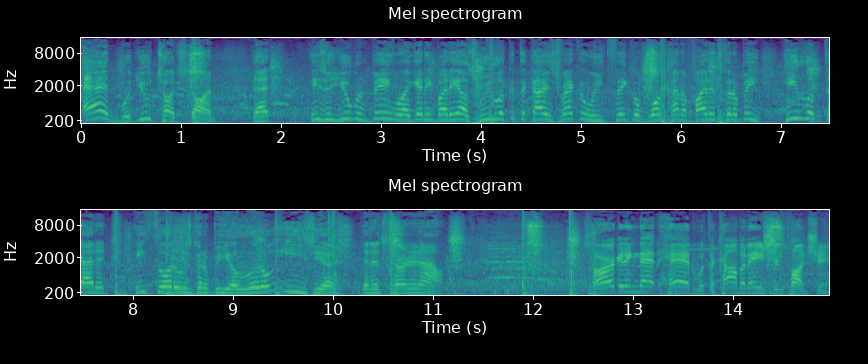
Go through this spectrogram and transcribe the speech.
and what you touched on, that he's a human being like anybody else. We look at the guy's record, we think of what kind of fight it's going to be. He looked at it, he thought it was going to be a little easier than it's turning out. Targeting that head with the combination punching.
